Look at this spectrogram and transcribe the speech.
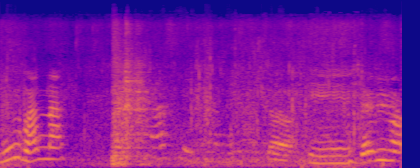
누구 봤나? 자 예. 데뷔만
